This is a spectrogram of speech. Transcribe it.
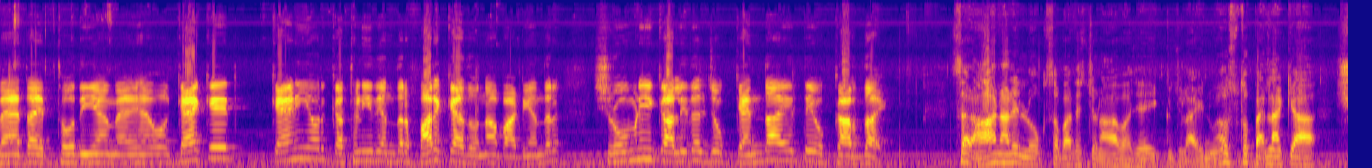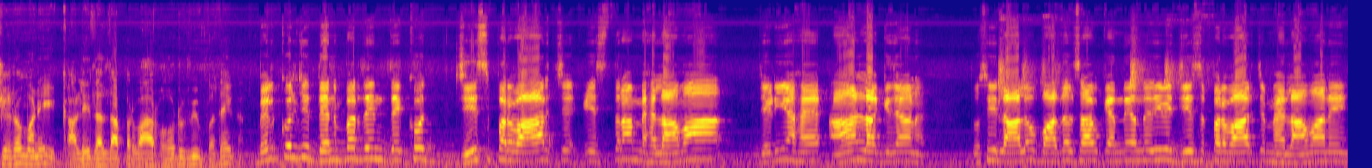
ਮੈਂ ਤਾਂ ਇੱਥੋਂ ਦੀ ਆ ਮੈਂ ਇਹ ਉਹ ਕਹਿ ਕੇ ਕਹਿਣੀ ਔਰ ਕਥਣੀ ਦੇ ਅੰਦਰ ਫ਼ਰਕ ਹੈ ਦੋਨਾਂ ਪਾਰਟੀਆਂ ਅੰਦਰ। ਸ਼੍ਰੋਮਣੀ ਅਕਾਲੀ ਦਲ ਜੋ ਕਹਿੰਦਾ ਹੈ ਤੇ ਉਹ ਕਰਦਾ ਹੈ ਸਰ ਆਉਣ ਵਾਲੇ ਲੋਕ ਸਭਾ ਦੇ ਚੁਣਾਵ ਹਜੇ 1 ਜੁਲਾਈ ਨੂੰ ਹੈ ਉਸ ਤੋਂ ਪਹਿਲਾਂ ਕਿਆ ਸ਼ਿਰੋਮਣੀ ਅਕਾਲੀ ਦਲ ਦਾ ਪਰਿਵਾਰ ਹੋਰ ਵੀ ਵਧੇਗਾ? ਬਿਲਕੁਲ ਜੀ ਦਿਨ ਬਰ ਦਿਨ ਦੇਖੋ ਜਿਸ ਪਰਿਵਾਰ 'ਚ ਇਸ ਤਰ੍ਹਾਂ ਮਹਿਲਾਵਾਂ ਜਿਹੜੀਆਂ ਹੈ ਆਣ ਲੱਗ ਜਾਣ। ਤੁਸੀਂ ਲਾ ਲਓ ਬਾਦਲ ਸਾਹਿਬ ਕਹਿੰਦੇ ਹੁੰਦੇ ਸੀ ਵੀ ਜਿਸ ਪਰਿਵਾਰ 'ਚ ਮਹਿਲਾਵਾਂ ਨੇ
